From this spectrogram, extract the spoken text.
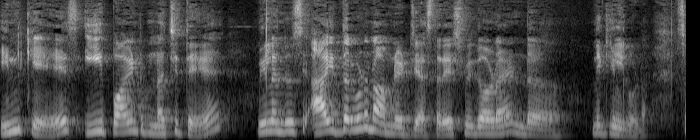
ఇన్ కేస్ ఈ పాయింట్ నచ్చితే వీళ్ళని చూసి ఆ ఇద్దరు కూడా నామినేట్ చేస్తారు యశ్మి గౌడ అండ్ నిఖిల్ కూడా సో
